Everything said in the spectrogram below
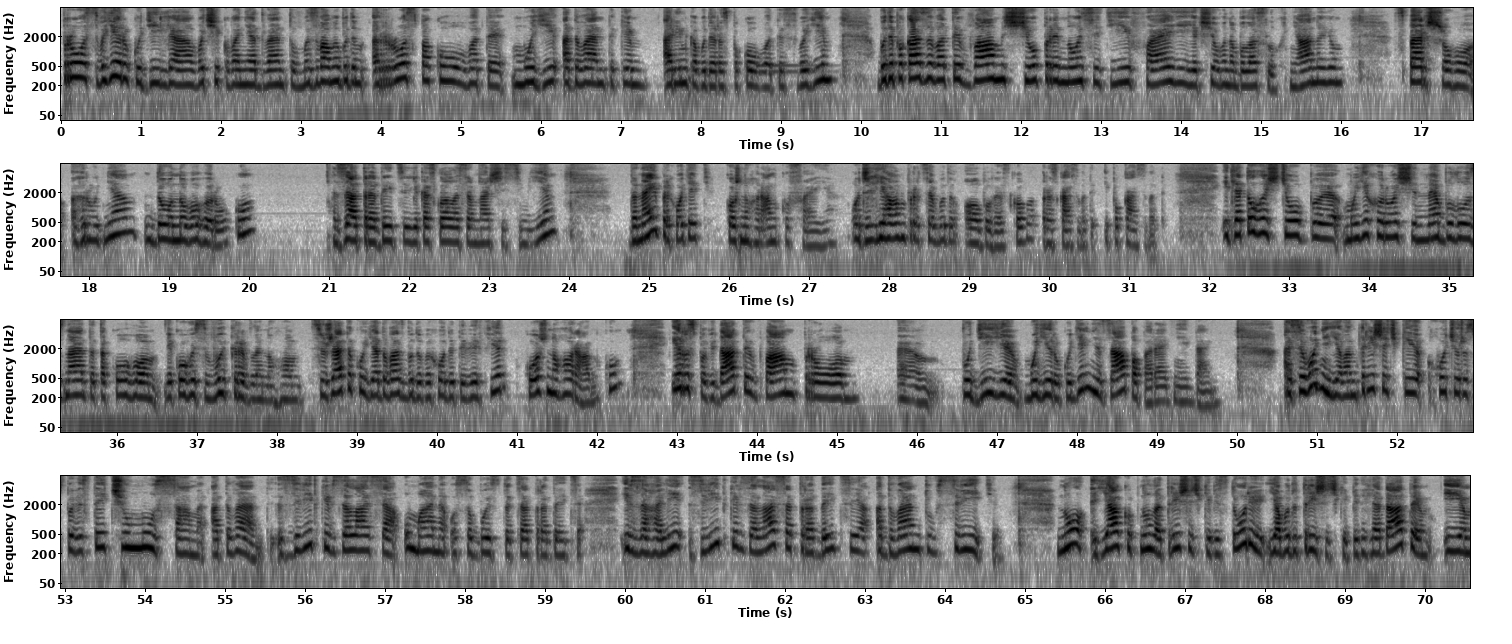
про своє рукоділля в очікуванні Адвенту. Ми з вами будемо розпаковувати мої адвентики. Арінка буде розпаковувати свої. Буде показувати вам, що приносять їй феї, якщо вона була слухняною з 1 грудня до Нового року, за традицією, яка склалася в нашій сім'ї, до неї приходять кожного ранку феї. Отже, я вам про це буду обов'язково розказувати і показувати. І для того, щоб е, мої хороші не було, знаєте, такого якогось викривленого сюжетику, я до вас буду виходити в ефір кожного ранку і розповідати вам про. Е, події мої рукодільні за попередній день. А сьогодні я вам трішечки хочу розповісти, чому саме Адвент, звідки взялася у мене особисто ця традиція, і взагалі, звідки взялася традиція Адвенту в світі. Ну, я копнула трішечки в історію, я буду трішечки підглядати і.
